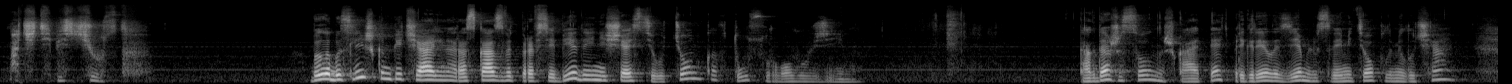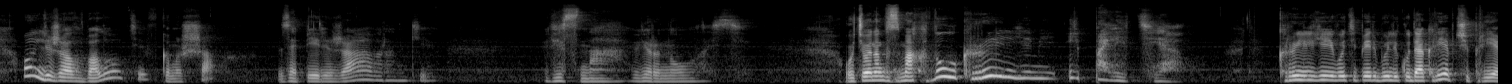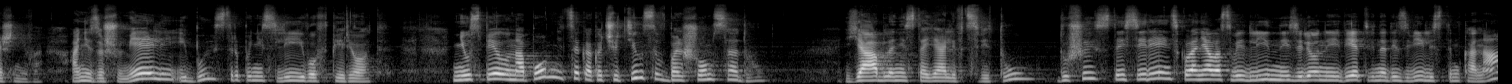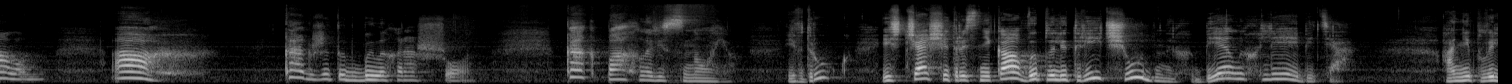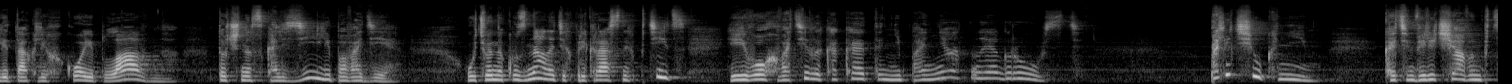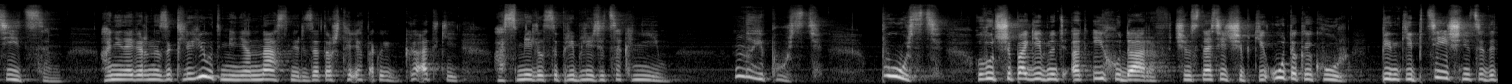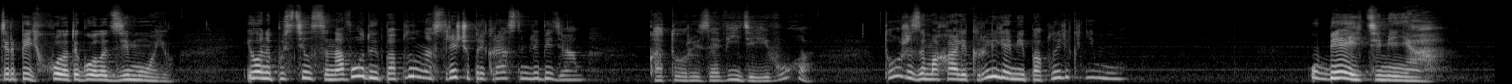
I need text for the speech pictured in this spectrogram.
почти без чувств. Было бы слишком печально рассказывать про все беды и несчастья утенка в ту суровую зиму. Когда же солнышко опять пригрело землю своими теплыми лучами, он лежал в болоте, в камышах, запели жаворонки. Весна вернулась. Утенок взмахнул крыльями и полетел. Крылья его теперь были куда крепче прежнего. Они зашумели и быстро понесли его вперед. Не успел он напомниться, как очутился в большом саду. Яблони стояли в цвету, Душистая сирень склоняла свои длинные зеленые ветви над извилистым каналом. Ах, как же тут было хорошо! Как пахло весною! И вдруг из чащи тростника выплыли три чудных белых лебедя. Они плыли так легко и плавно, точно скользили по воде. Утенок узнал этих прекрасных птиц и его охватила какая-то непонятная грусть. Полечу к ним, к этим величавым птицам. Они, наверное, заклюют меня насмерть за то, что я такой гадкий осмелился приблизиться к ним. Ну и пусть, пусть. Лучше погибнуть от их ударов, чем сносить щипки уток и кур, пинки птичницы, дотерпеть холод и голод зимою. И он опустился на воду и поплыл навстречу прекрасным лебедям – которые, завидя его, тоже замахали крыльями и поплыли к нему. «Убейте меня!»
